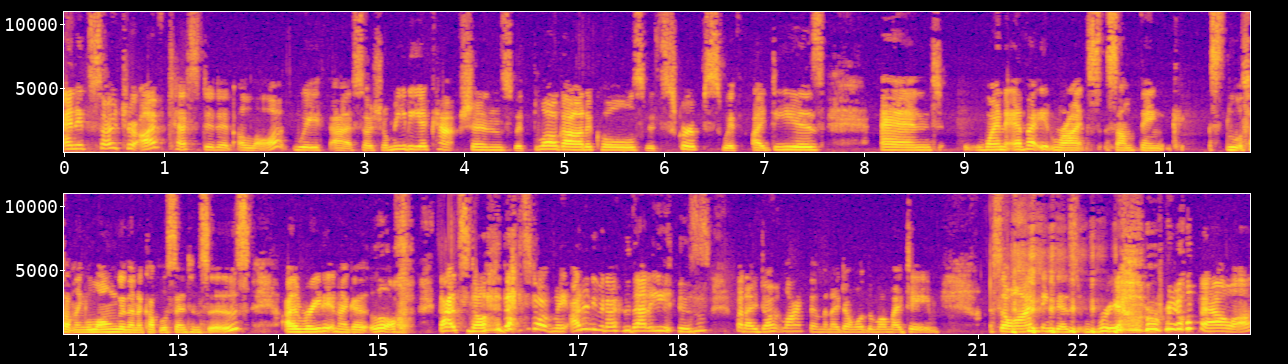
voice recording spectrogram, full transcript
and it's so true. I've tested it a lot with uh, social media captions, with blog articles, with scripts, with ideas. And whenever it writes something something longer than a couple of sentences, I read it and I go, "Ugh, that's not that's not me. I don't even know who that is, but I don't like them and I don't want them on my team." So I think there's real real power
